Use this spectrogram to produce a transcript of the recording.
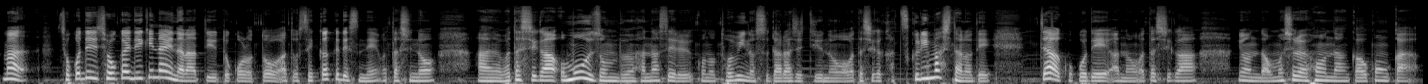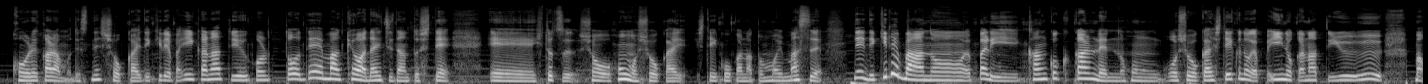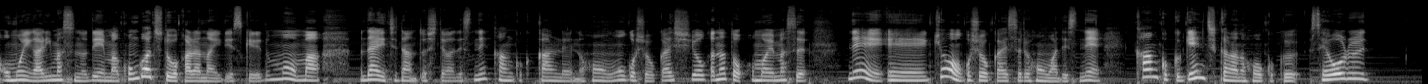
まあ、そこで紹介できないならっていうところと、あとせっかくですね、私の、あの、私が思う存分話せる、この飛びのすだらじっていうのを私が作りましたので、じゃあここで、あの、私が読んだ面白い本なんかを今回、これからもですね、紹介できればいいかなということで、まあ今日は第一弾として、えー、一つ本を紹介していこうかなと思います。で、できれば、あの、やっぱり韓国関連の本を紹介していくのがやっぱいいのかなっていう、まあ思いがありますので、まあ今後はちょっとわからないですけれども、まあ第一弾としてはですね、韓国関連の本をご紹介しようかなと思います。で、えー、今日ご紹介する本はですね、韓国現地からの報告、セオル、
